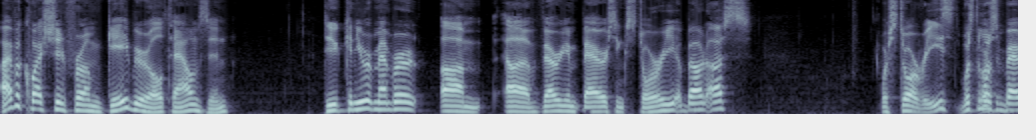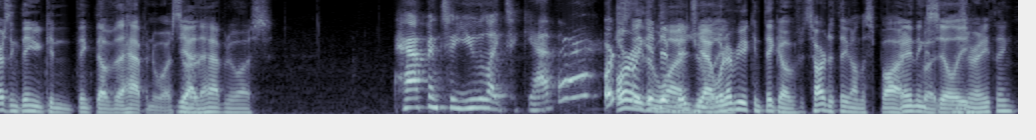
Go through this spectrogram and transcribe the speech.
I have a question from Gabriel Townsend. Do you can you remember um, a very embarrassing story about us? Or stories. What's the Or- most embarrassing thing you can think of that happened to us? Yeah, or, that happened to us. Happened to you like together? or just or like either one. individually. Yeah, whatever you can think of. It's hard to think on the spot. Anything silly. Is there anything?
